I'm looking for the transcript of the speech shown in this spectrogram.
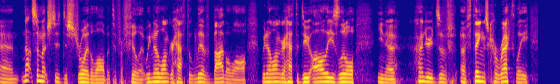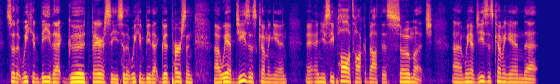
um, not so much to destroy the law, but to fulfill it. We no longer have to live by the law. We no longer have to do all these little, you know, hundreds of, of things correctly so that we can be that good Pharisee, so that we can be that good person. Uh, we have Jesus coming in, and, and, you see Paul talk about this so much. Um, we have Jesus coming in that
